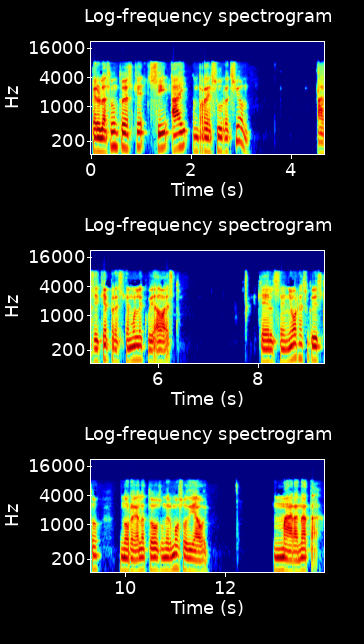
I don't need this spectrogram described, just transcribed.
Pero el asunto es que sí hay resurrección. Así que prestémosle cuidado a esto. Que el Señor Jesucristo nos regala a todos un hermoso día hoy. Maranata.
